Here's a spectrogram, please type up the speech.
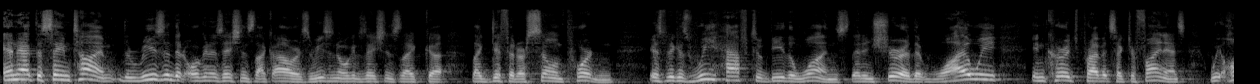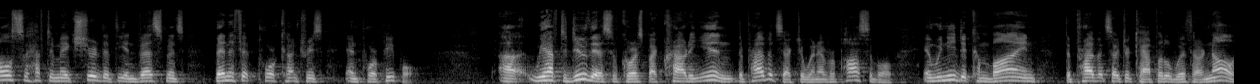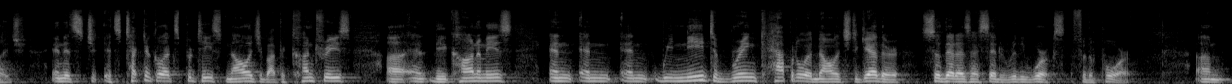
and at the same time, the reason that organizations like ours, the reason organizations like, uh, like DFID are so important is because we have to be the ones that ensure that while we encourage private sector finance, we also have to make sure that the investments benefit poor countries and poor people. Uh, we have to do this, of course, by crowding in the private sector whenever possible. And we need to combine the private sector capital with our knowledge and its, its technical expertise, knowledge about the countries uh, and the economies. And, and, and we need to bring capital and knowledge together so that, as I said, it really works for the poor. Um,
